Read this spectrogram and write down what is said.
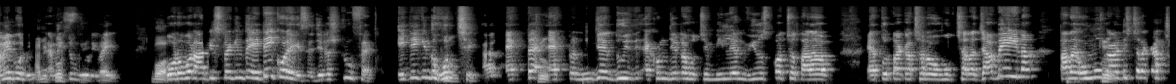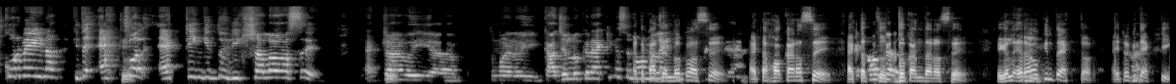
আমি বলি আমি একটু বলি ভাই। বড় বড় আর্টিস্টরা কিন্তু এটাই করে গেছে যেটা ট্রু ফ্যাক্ট এটাই কিন্তু হচ্ছে। আর একটা একটা নিজের দুই এখন যেটা হচ্ছে মিলিয়ন ভিউজ পাচ্ছ তারা এত টাকা ছাড়া অমুক ছাড়া যাবেই না। তারা অমুক আর্টিস্ট ছাড়া কাজ করবেই না। কিন্তু অ্যাকচুয়াল অ্যাক্টিং কিন্তু রিক্সালাও আছে। একটা ওই তোমার ওই কাজের লোকের অ্যাক্টিং আছে কাজের লোক আছে। একটা হকার আছে একটা দোকানদার আছে। এগুলো এরাও কিন্তু অ্যাক্টর এটা কিন্তু অ্যাক্টিং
